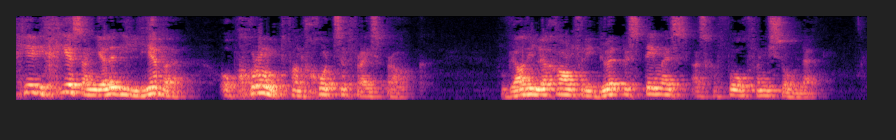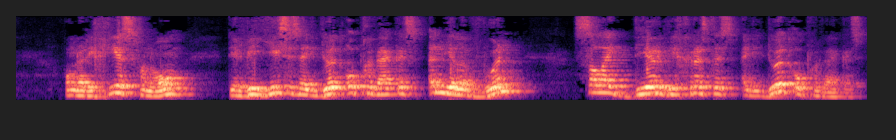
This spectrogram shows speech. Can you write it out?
gee die Gees aan julle die lewe op grond van God se vryspraak. Hoewel die liggaam vir die dood bestem is as gevolg van die sonde, omdat die Gees van hom deur wie Jesus uit die dood opgewek is in julle woon, sal hy deur wie Christus uit die dood opgewek is,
